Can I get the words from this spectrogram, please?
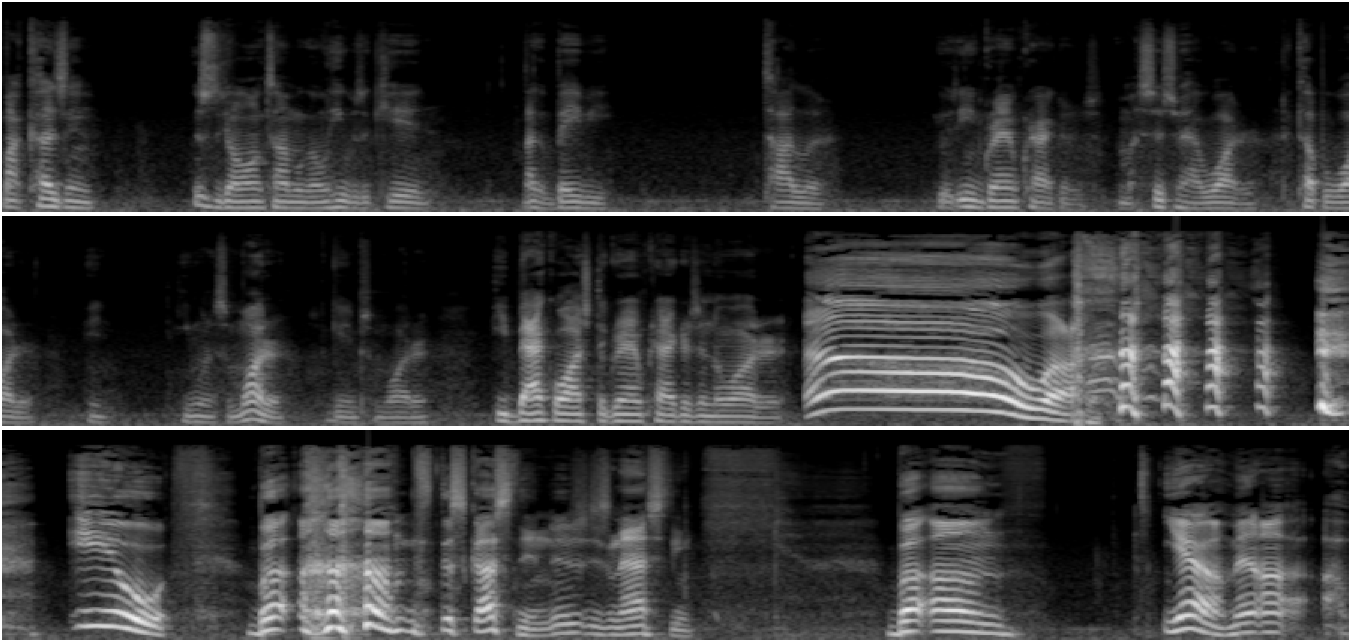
my cousin. This is a long time ago when he was a kid, like a baby, toddler. He was eating graham crackers. My sister had water, had a cup of water, and he wanted some water. I gave him some water. He backwashed the graham crackers in the water. Oh, ew! But um, it's disgusting. It's just nasty. But um, yeah, man. I, I,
